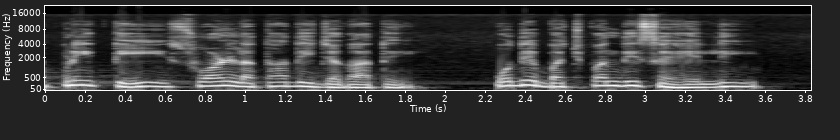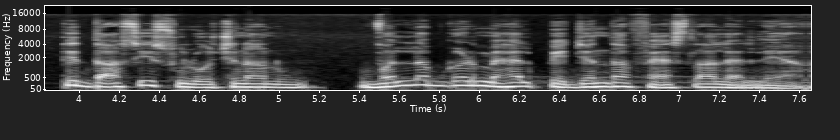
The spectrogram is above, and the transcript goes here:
ਆਪਣੀ ਧੀ ਸਵਰਣਲਤਾ ਦੀ ਜਗ੍ਹਾ ਤੇ ਉਹਦੇ ਬਚਪਨ ਦੀ ਸਹੇਲੀ ਤੇ ਦਾਸੀ ਸੁਲੋਚਨਾ ਨੂੰ ਵੱਲਭਗੜ ਮਹਿਲ ਭੇਜਣ ਦਾ ਫੈਸਲਾ ਲੈ ਲਿਆ।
